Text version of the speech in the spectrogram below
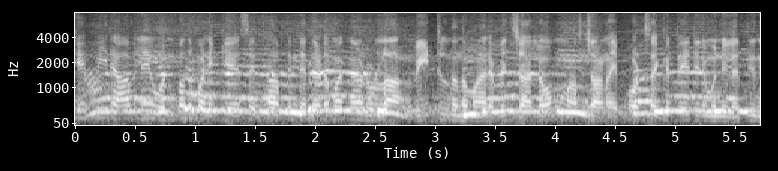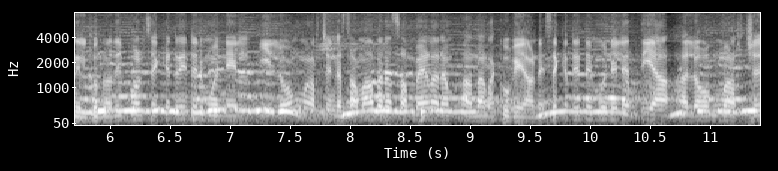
കെ പി രാവിലെ ഒൻപത് മണിക്ക് സിദ്ധാർത്ഥിന്റെ നെടുമങ്ങാടുള്ള വീട്ടിൽ നിന്നും ആരംഭിച്ച ലോങ് മാർച്ചാണ് ഇപ്പോൾ സെക്രട്ടേറിയറ്റിന് മുന്നിൽ എത്തി നിൽക്കുന്നത്. ഇപ്പോൾ സെക്രട്ടേറിയറ്റിന് മുന്നിൽ ഈ ലോങ് മാർച്ചിന്റെ സമാപന സമ്മേളനം നടക്കുകയാണ്. സെക്രട്ടേറിയറ്റിന് മുന്നിൽ എത്തിയ ലോങ് മാർച്ച്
